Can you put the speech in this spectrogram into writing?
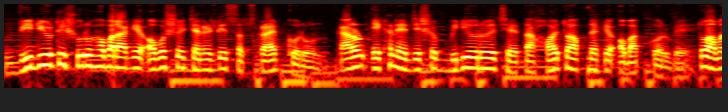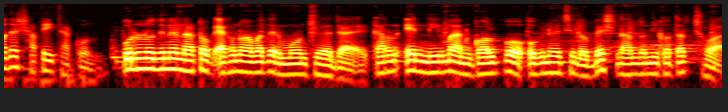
ভিডিওটি শুরু হবার আগে অবশ্যই চ্যানেলটি সাবস্ক্রাইব করুন, কারণ এখানে যেসব ভিডিও রয়েছে তা হয়তো আপনাকে অবাক করবে। তো আমাদের সাথেই থাকুন। পুরনো দিনের নাটক এখনও আমাদের মন ছুঁয়ে যায়, কারণ এর নির্মাণ, গল্প অভিনয় ছিল বেশ নান্দনিকতার ছোঁয়া।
